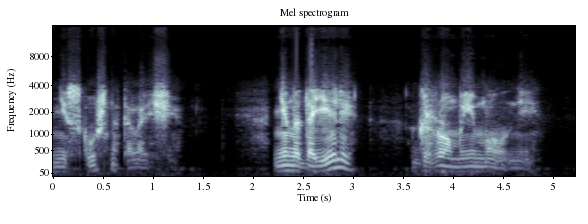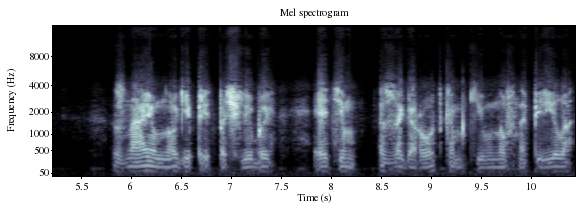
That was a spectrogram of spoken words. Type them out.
Не скучно, товарищи? Не надоели громы и молнии? Знаю, многие предпочли бы этим загородкам, кивнув на перила,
